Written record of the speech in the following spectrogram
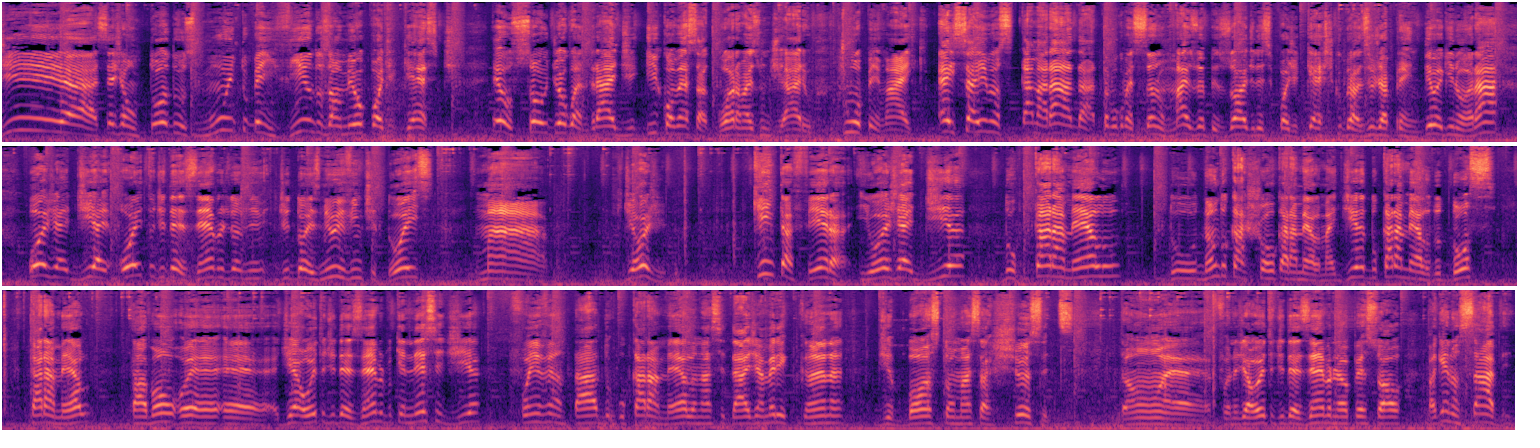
dia! Sejam todos muito bem-vindos ao meu podcast. Eu sou o Diogo Andrade e começa agora mais um diário de um Open Mic. É isso aí, meus camaradas! Estamos começando mais um episódio desse podcast que o Brasil já aprendeu a ignorar. Hoje é dia 8 de dezembro de 2022. Uma. Que dia é hoje? Quinta-feira e hoje é dia do caramelo do não do cachorro caramelo, mas dia do caramelo, do doce caramelo, tá bom? É, é, dia 8 de dezembro, porque nesse dia foi inventado o caramelo na cidade americana de Boston, Massachusetts. Então, é, foi no dia 8 de dezembro, né, o pessoal, para quem não sabe,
